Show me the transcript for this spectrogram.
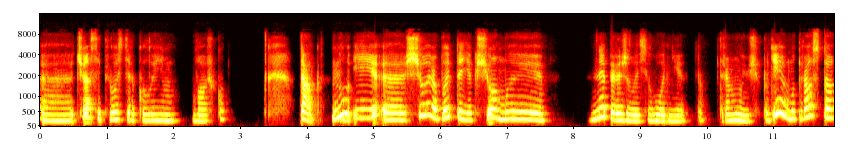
е, час і простір, коли їм важко. Так, ну і е, що робити, якщо ми не пережили сьогодні там, травмуючу подію, ми просто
